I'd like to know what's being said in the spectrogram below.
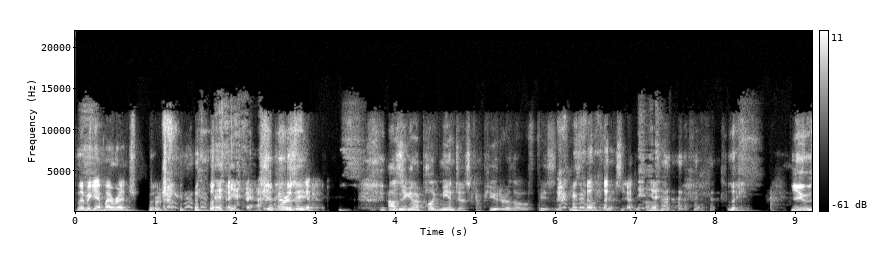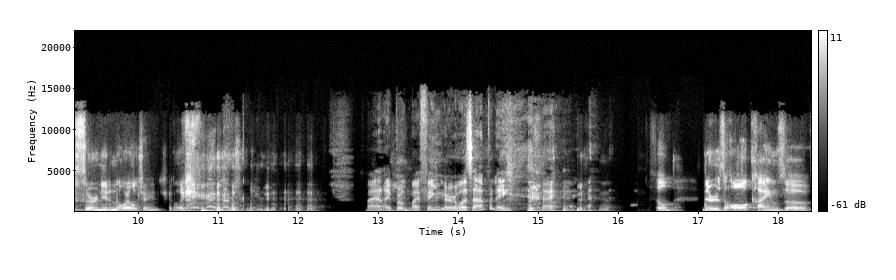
Let me get my wrench. Yeah. Where's he? How's he gonna plug me into his computer though? If he's, if he's the one fixing it? like, you, sir, need an oil change. Like, Man, I broke my finger. What's happening? so there's all kinds of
